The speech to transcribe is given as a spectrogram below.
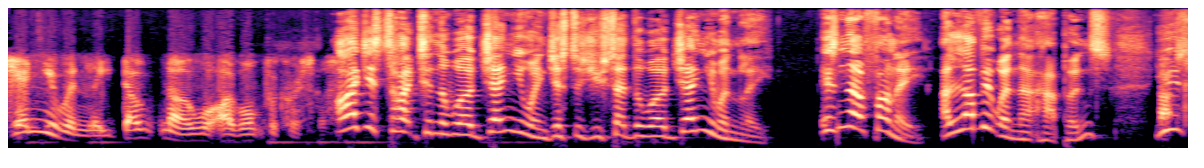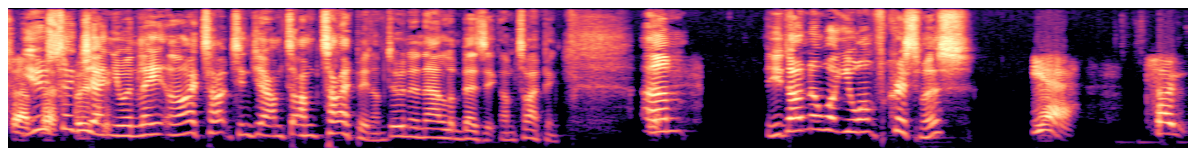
genuinely don't know what I want for Christmas. I just typed in the word genuine just as you said the word genuinely. Isn't that funny? I love it when that happens. You, uh, you said spooky. genuinely, and I typed in. I'm, I'm typing. I'm doing an Alan Bezic. I'm typing. Um, You don't know what you want for Christmas? Yeah. So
